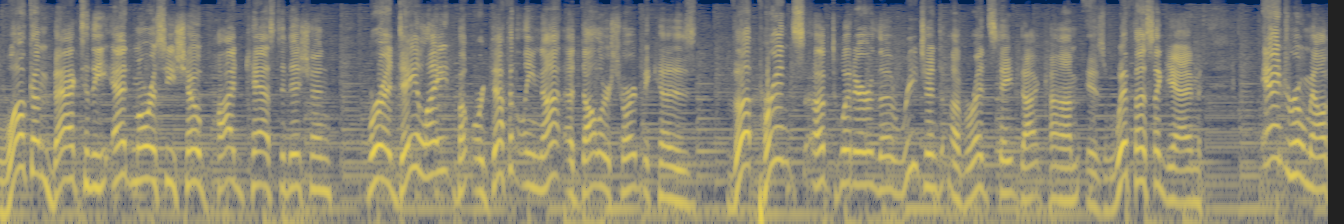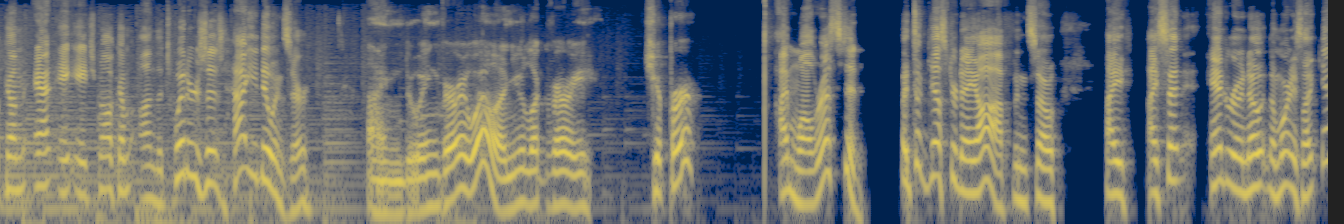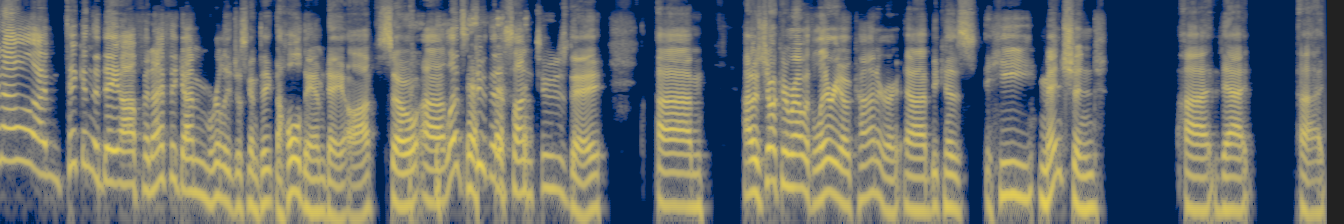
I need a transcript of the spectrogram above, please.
Welcome back to the Ed Morrissey Show podcast edition. We're a day late, but we're definitely not a dollar short because the prince of Twitter, the regent of redstate.com, is with us again. Andrew Malcolm at AH Malcolm on the Twitters is how you doing, sir? I'm doing very well, and you look very chipper. I'm well rested. I took yesterday off, and so I I sent Andrew a note in the morning. He's like, you know, I'm taking the day off, and I think I'm really just going to take the whole damn day off. So uh, let's do this on Tuesday. Um, I was joking around with Larry O'Connor uh, because he mentioned uh, that uh,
